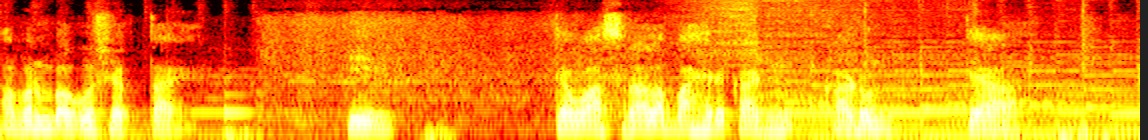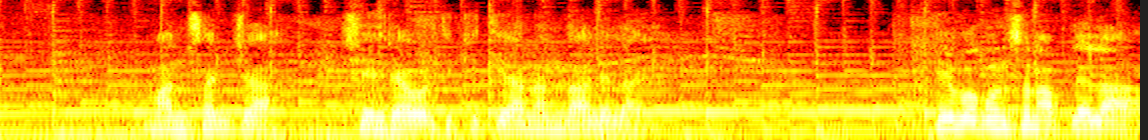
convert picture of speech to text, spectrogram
आपण बघू शकताय की त्या वासराला बाहेर काढ काढून त्या माणसांच्या चेहऱ्यावरती किती आनंद आलेला आहे. हे बघून सण आपल्याला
